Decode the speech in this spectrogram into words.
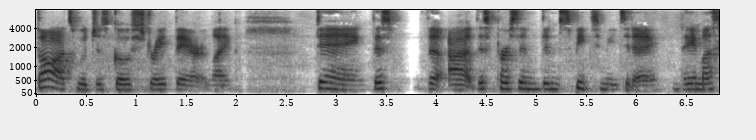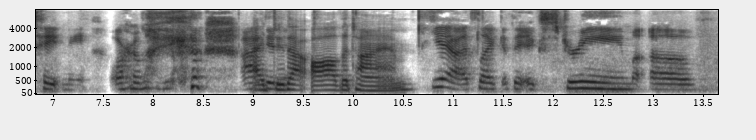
thoughts would just go straight there, like, dang, this the uh, this person didn't speak to me today. They must hate me, or like I, I do that all the time. Yeah, it's like the extreme of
